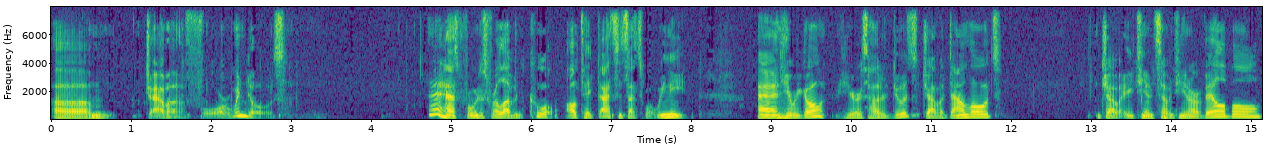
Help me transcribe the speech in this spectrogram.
um, Java for Windows. And it has for Windows for 11. Cool. I'll take that since that's what we need. And here we go. Here's how to do it. Java downloads. Java 18 and 17 are available.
